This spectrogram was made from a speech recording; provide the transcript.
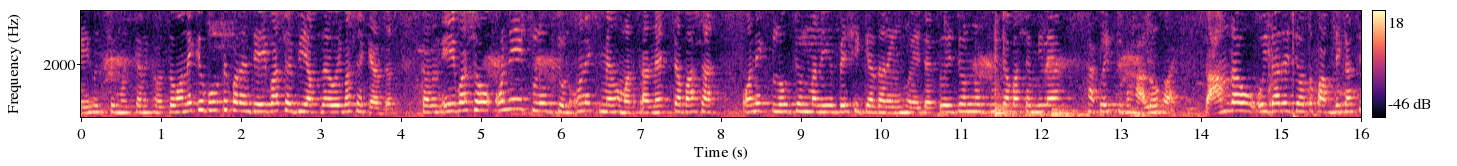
এই হচ্ছে মুস্কানের খাবার। তো অনেকে বলতে পারেন যে এই বাসায় বিয়ে আপনার ওই বাসায় কেন কারণ এই বাসাও অনেক লোকজন, অনেক মেহমান, কারণ একটা বাসা অনেক লোকজন মানে বেশি গ্যাদারিং হয়ে যায়। তো এই জন্য দুইটা বাসা মিলে থাকলে একটু ভালো হয়। তো আমরাও ওই ধারে যত পাবলিক আছি,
